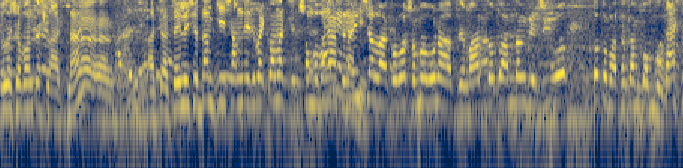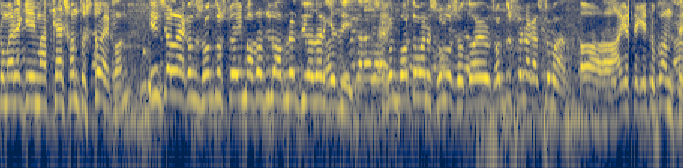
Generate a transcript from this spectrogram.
ষোলোশো পঞ্চাশ লাস্ট না? হ্যাঁ হ্যাঁ। আচ্ছা আচ্ছা ইলিশের দাম কি সামনে ভাই কমার সম্ভাবনা আছে নাকি? ইনশাল্লাহ কমার সম্ভাবনা আছে। মাছ যত আমদানি বেশি তত মাছের দাম কমবো। কাস্টমারে কি এই মাছ খায় সন্তুষ্ট এখন? ইনশাল্লাহ এখন সন্তুষ্ট। এই মাছ ছিল আপনার দুই হাজার কেজি। এখন বর্তমানে ষোলোশো তো সন্তুষ্ট না কাস্টমার? আগে থেকে একটু কমছে।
